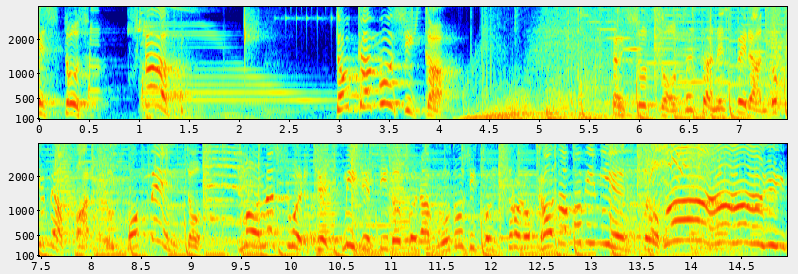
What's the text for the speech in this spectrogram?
estos. ¡Ah! ¡Toca música! Esos dos están esperando que me aparte un momento. Mala suerte. Mis sentidos son agudos y controlo cada movimiento. ¡Ay!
